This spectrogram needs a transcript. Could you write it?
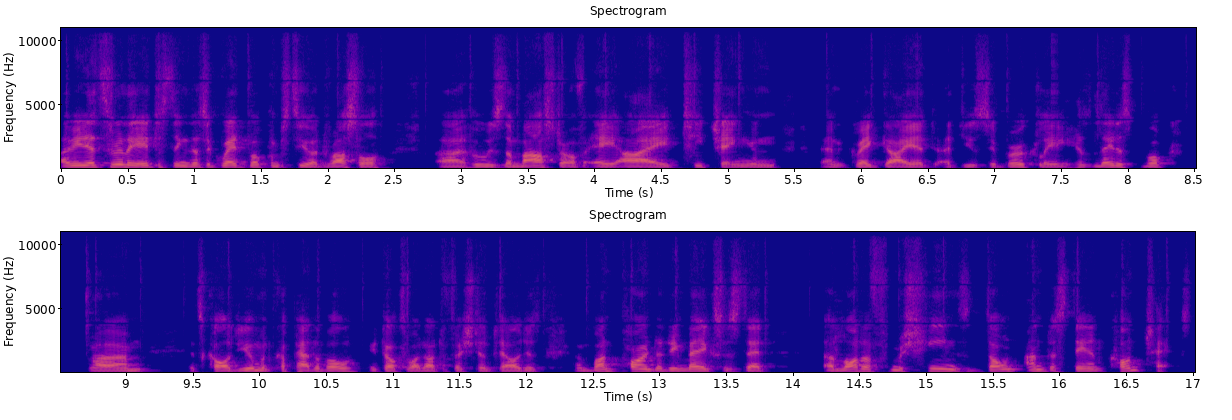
I mean, it's really interesting. There's a great book from Stuart Russell, uh, who is the master of AI teaching and, and great guy at, at UC Berkeley. His latest book, um, it's called Human Compatible. He talks about artificial intelligence. And one point that he makes is that a lot of machines don't understand context.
